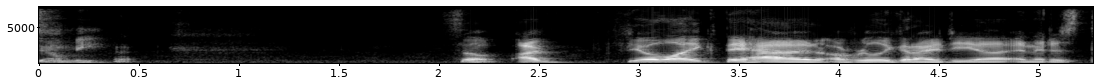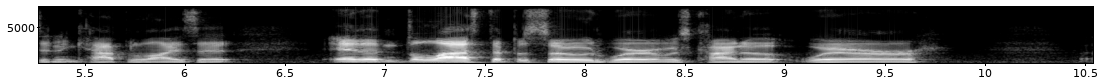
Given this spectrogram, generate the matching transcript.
You tell me. So I feel like they had a really good idea and they just didn't capitalize it. And then the last episode where it was kind of where uh,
